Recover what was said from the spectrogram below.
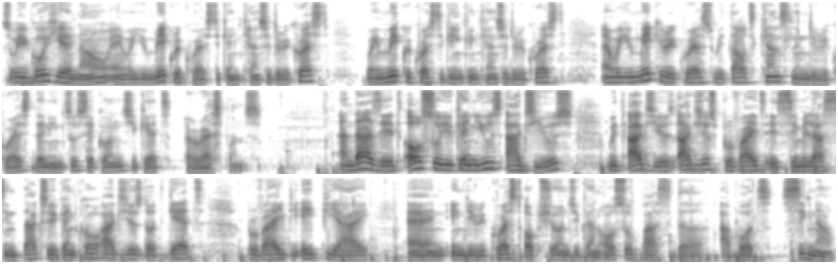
So you go here now and when you make request you can cancel the request. When you make request again you can cancel the request and when you make a request without canceling the request, then in two seconds you get a response. And that's it. Also, you can use Axios. With Axios, Axios provides a similar syntax. So you can call axios.get, provide the API, and in the request options, you can also pass the abort signal.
